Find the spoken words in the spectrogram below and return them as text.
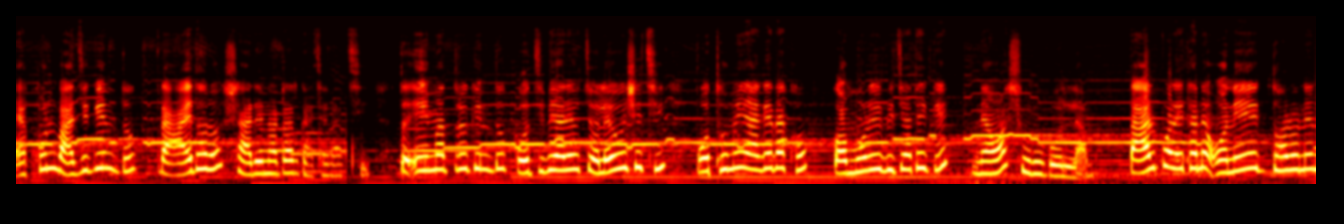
এখন বাজে কিন্তু প্রায় ধরো সাড়ে নটার কাছাকাছি। তো এইমাত্র কিন্তু কোচবিহারেও চলেও এসেছি। প্রথমেই আগে দেখো, কমরের বিচা থেকে নেওয়া শুরু করলাম। তারপর এখানে অনেক ধরনের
